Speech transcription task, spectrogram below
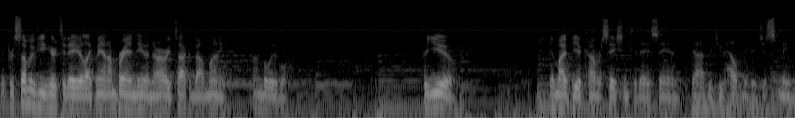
And for some of you here today, you're like, man, I'm brand new and they're already talking about money. Unbelievable. For you, it might be a conversation today saying, God, would you help me to just maybe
